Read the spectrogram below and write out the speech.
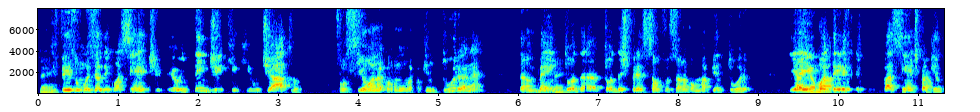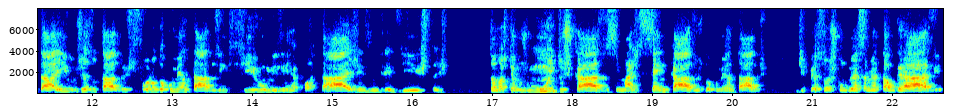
Sim. E fez o um Museu do Inconsciente. Eu entendi que, que o teatro funciona como uma pintura, né? Também toda toda expressão funciona como uma pintura. E aí é uma... botei esse paciente para pintar e os resultados foram documentados em filmes, em reportagens, em entrevistas. Então nós temos muitos casos, assim, mais de 100 casos documentados de pessoas com doença mental grave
